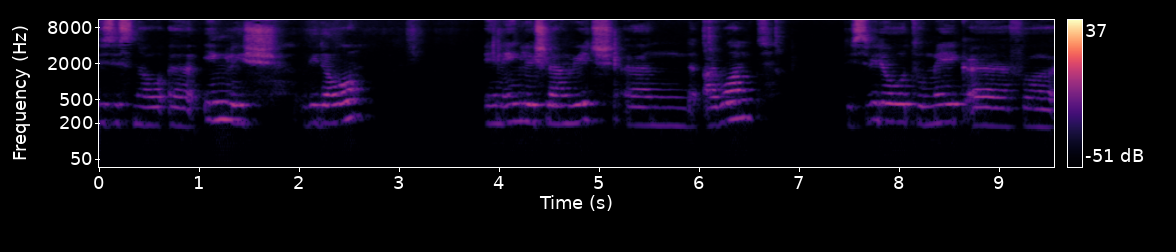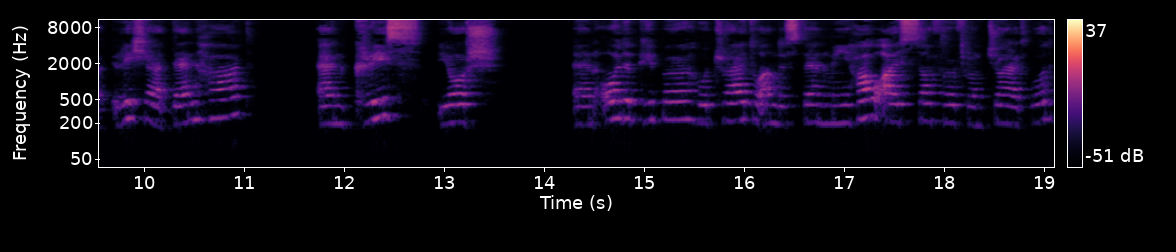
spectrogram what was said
this is now a English video in English language and I want this video to make uh, for Richard Dennard and Chris Josh and all the people who try to understand me how I suffer from childhood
